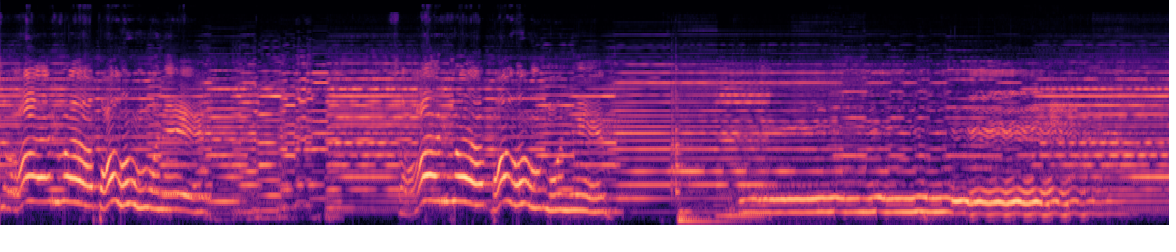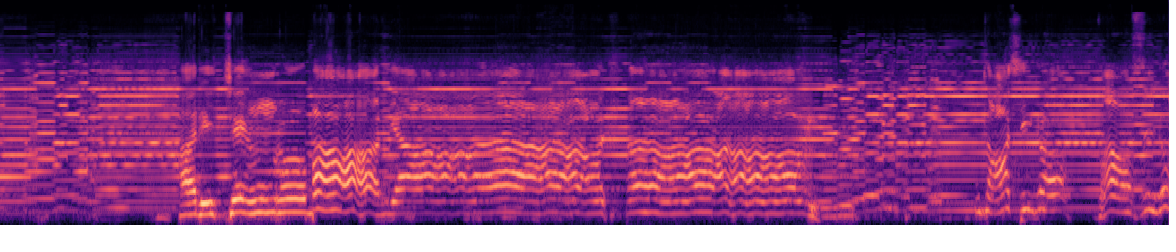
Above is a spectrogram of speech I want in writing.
సార్వభౌమునే సార్వభౌమునే. ஹரிச்சென்றுபார்யா தாசிகா தாசிகா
